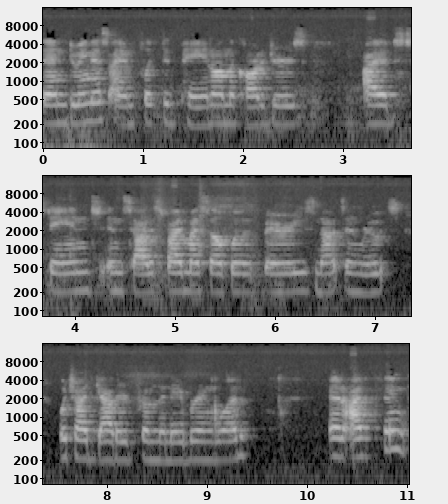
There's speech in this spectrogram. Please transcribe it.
that in doing this I inflicted pain on the cottagers, I abstained and satisfied myself with berries, nuts, and roots which I'd gathered from the neighboring wood. And I think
